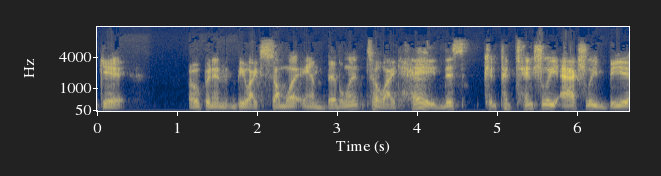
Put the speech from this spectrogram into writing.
get open and be like somewhat ambivalent to like, hey, this could potentially actually be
